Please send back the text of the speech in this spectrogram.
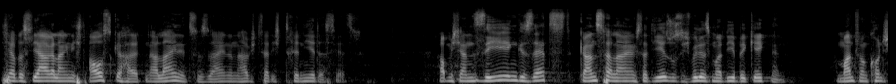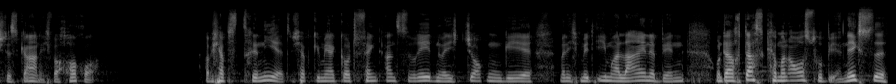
Ich habe es jahrelang nicht ausgehalten, alleine zu sein. Und dann habe ich gesagt, ich trainiere das jetzt. Habe mich an Seen gesetzt, ganz allein, und gesagt, Jesus, ich will jetzt mal dir begegnen. Am Anfang konnte ich das gar nicht, war Horror. Aber ich habe es trainiert. Ich habe gemerkt, Gott fängt an zu reden, wenn ich joggen gehe, wenn ich mit ihm alleine bin. Und auch das kann man ausprobieren. Nächste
